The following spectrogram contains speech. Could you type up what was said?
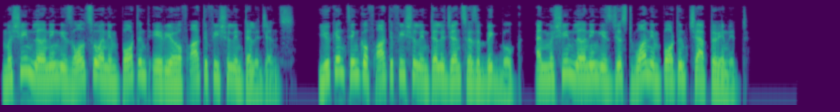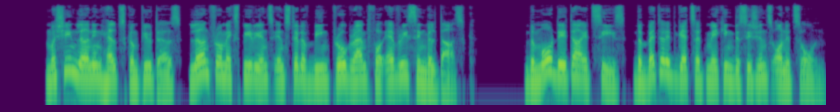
Machine learning is also an important area of artificial intelligence. You can think of artificial intelligence as a big book, and machine learning is just one important chapter in it. Machine learning helps computers learn from experience instead of being programmed for every single task. The more data it sees, the better it gets at making decisions on its own.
